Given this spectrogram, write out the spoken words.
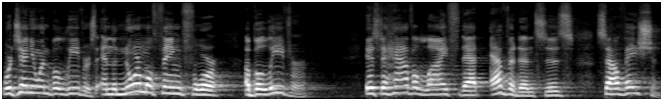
were genuine believers. And the normal thing for a believer is to have a life that evidences salvation.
